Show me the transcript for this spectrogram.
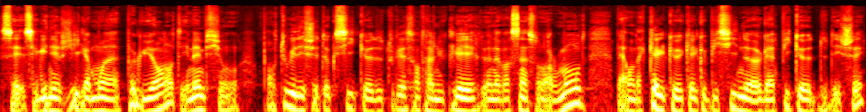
c'est l'énergie la moins polluante, et même si on tous les déchets toxiques de toutes les centrales nucléaires, il doit y en avoir 500 dans le monde, ben on a quelques, piscines olympiques de déchets.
